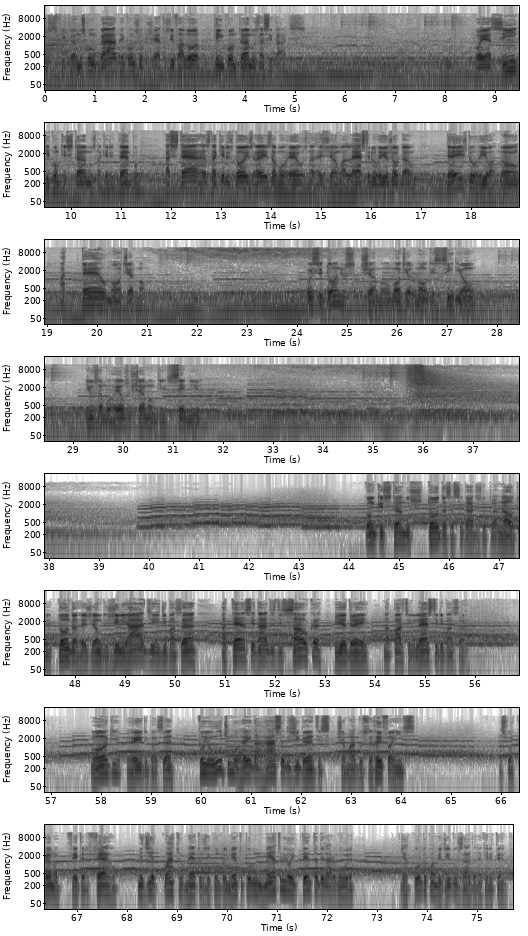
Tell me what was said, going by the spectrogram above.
Nós ficamos com o gado e com os objetos de valor que encontramos nas cidades. Foi assim que conquistamos, naquele tempo, as terras daqueles dois reis amorreus na região a leste do Rio Jordão, desde o rio Anon até o Monte Hermon. Os sidônios chamam o Monte Hermon de Sirion e os amorreus o chamam de Senir. Conquistamos todas as cidades do Planalto e toda a região de Gileade e de Bazã, até as cidades de Salca e Edrei, na parte leste de Bazã. Og, rei de Bazã, foi o último rei da raça de gigantes, chamados Refaíns. A sua cama, feita de ferro, media quatro metros de comprimento por um metro e oitenta de largura de acordo com a medida usada naquele tempo.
